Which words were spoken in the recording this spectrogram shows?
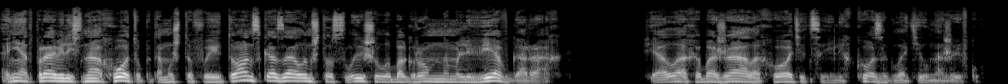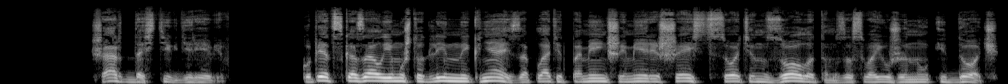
Они отправились на охоту, потому что Фаэтон сказал им, что слышал об огромном льве в горах. Фиаллах обожал охотиться и легко заглотил наживку. Шарт достиг деревьев. Купец сказал ему, что длинный князь заплатит по меньшей мере шесть сотен золотом за свою жену и дочь.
